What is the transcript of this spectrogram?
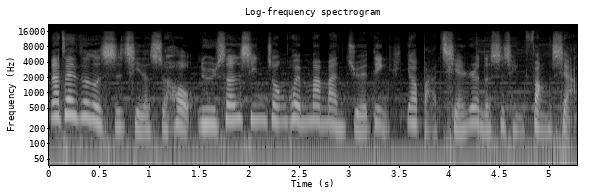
那在这个时期的时候，女生心中会慢慢决定要把前任的事情放下，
